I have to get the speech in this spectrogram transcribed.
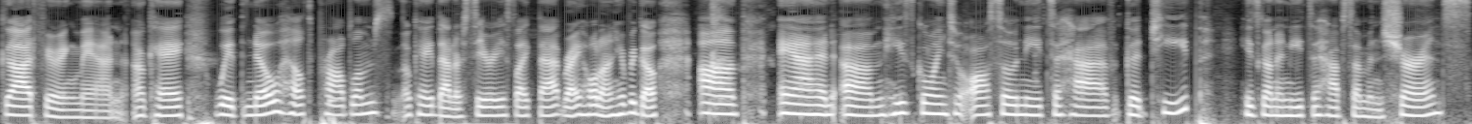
God fearing man, okay, with no health problems, okay, that are serious like that, right? Hold on, here we go. Um, and um, he's going to also need to have good teeth. He's going to need to have some insurance,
